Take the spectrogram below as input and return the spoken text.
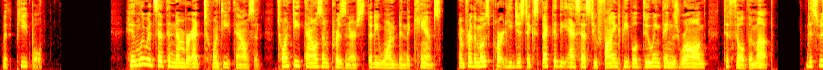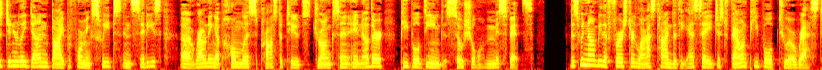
with people. Himmler would set the number at 20,000, 20,000 prisoners that he wanted in the camps, and for the most part he just expected the SS to find people doing things wrong to fill them up. This was generally done by performing sweeps in cities, uh, rounding up homeless, prostitutes, drunks, and, and other people deemed social misfits. This would not be the first or last time that the SA just found people to arrest.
